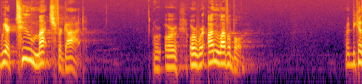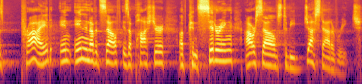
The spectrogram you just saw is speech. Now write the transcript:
we are too much for God or, or, or we're unlovable. Right? Because pride, in, in and of itself, is a posture of considering ourselves to be just out of reach.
